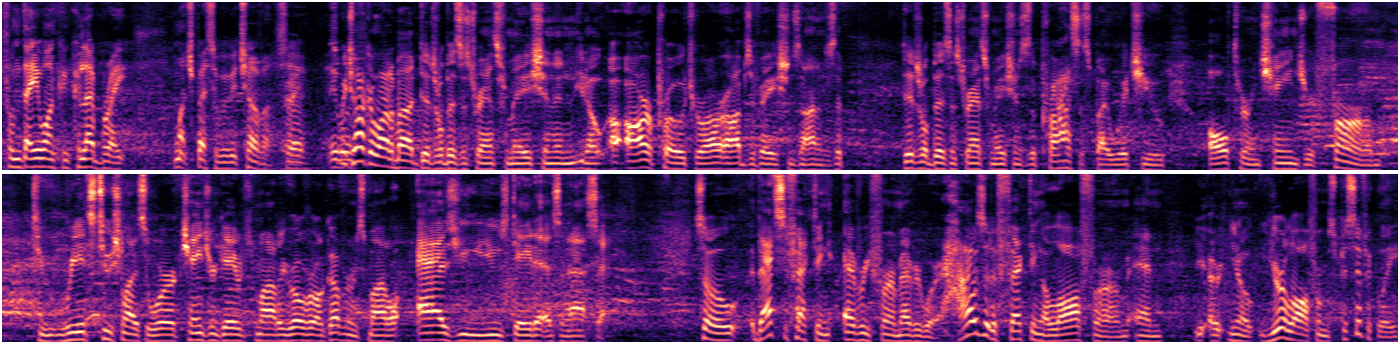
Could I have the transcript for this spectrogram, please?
from day one can collaborate much better with each other. So, it So we talk a lot about digital business transformation and you know, our- our approach or our observations on it is that digital business transformation is the process by which you alter and change your firm to reinstitutionalize the work, change your engagement model, your overall governance model as you use data as an asset. So that's affecting every firm everywhere. How is it affecting a law firm and or, you know, your law firm specifically,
